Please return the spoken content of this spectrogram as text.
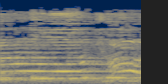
Oh,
